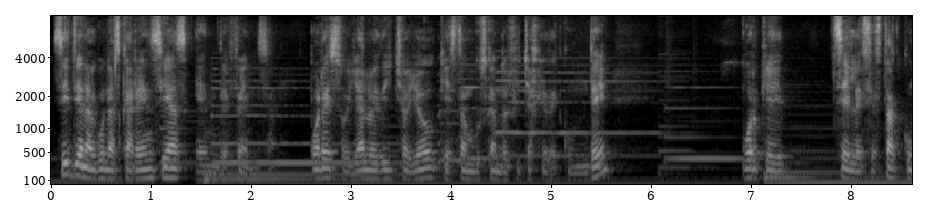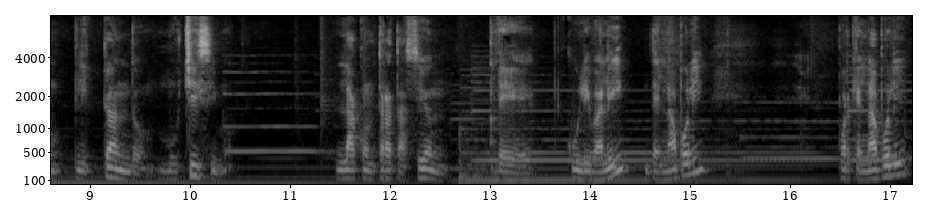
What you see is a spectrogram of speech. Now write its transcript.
sí tiene algunas carencias en defensa. Por eso ya lo he dicho yo que están buscando el fichaje de Koundé, porque se les está complicando muchísimo la contratación de Koulibaly del Napoli, porque el Napoli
